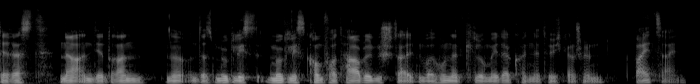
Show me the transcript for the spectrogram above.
der Rest nah an dir dran. Ne? Und das möglichst, möglichst komfortabel gestalten, weil 100 Kilometer können natürlich ganz schön weit sein.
